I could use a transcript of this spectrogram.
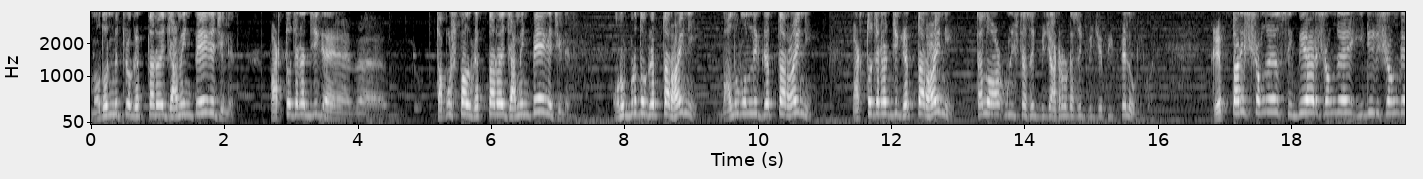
মদন মিত্র গ্রেপ্তার হয়ে জামিন পেয়ে গেছিলেন। পার্থ চ্যাটার্জি আহ, আহ, তাপস পাল গ্রেপ্তার হয়ে জামিন পেয়ে গেছিলেন। অনুব্রত গ্রেপ্তার হয়নি। বালু মল্লিক গ্রেপ্তার হয়নি। পার্থ চ্যাটার্জি গ্রেপ্তার হয়নি। তাহলে উনিশটা সিট বিজেপি আঠারোটা সিট বিজেপি পেল কি করে? গ্রেপ্তারির সঙ্গে, সিবিআইয়ের সঙ্গে, ইডির সঙ্গে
